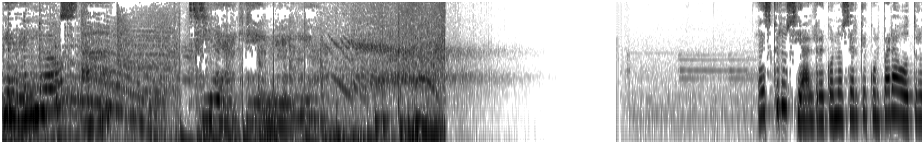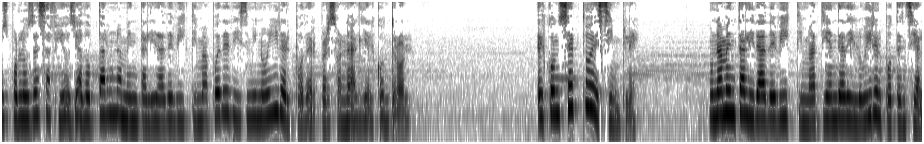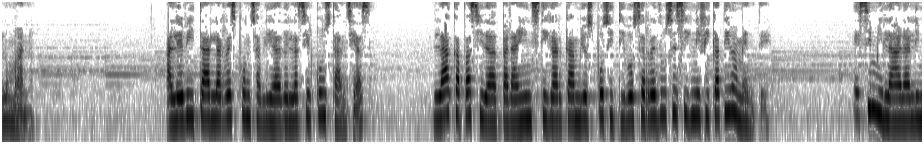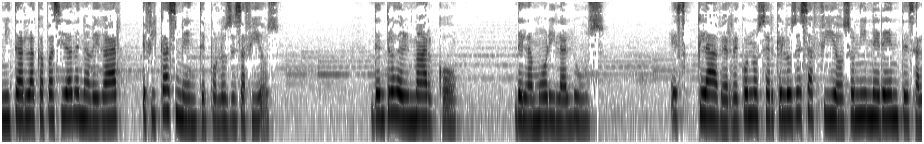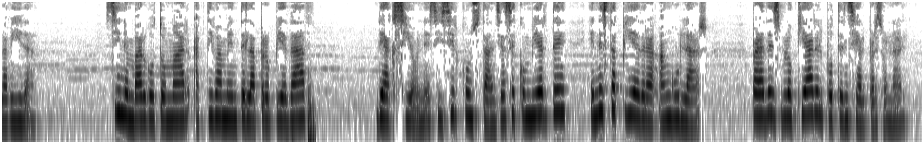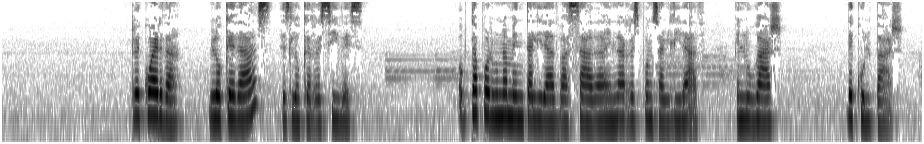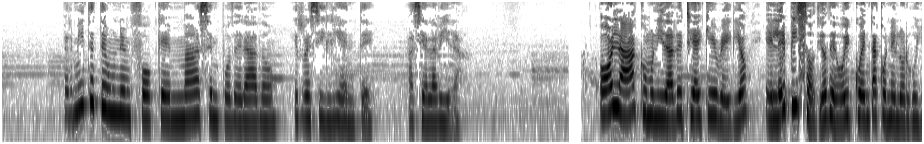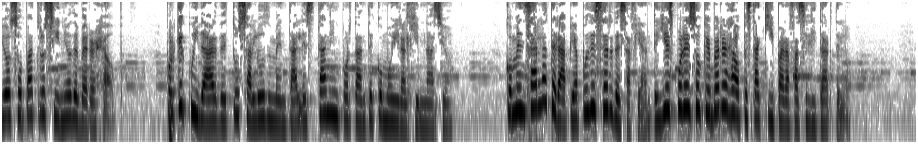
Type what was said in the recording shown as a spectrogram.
Bienvenidos a Radio. Es crucial reconocer que culpar a otros por los desafíos y adoptar una mentalidad de víctima puede disminuir el poder personal y el control. El concepto es simple. Una mentalidad de víctima tiende a diluir el potencial humano. Al evitar la responsabilidad de las circunstancias, la capacidad para instigar cambios positivos se reduce significativamente es similar a limitar la capacidad de navegar eficazmente por los desafíos. Dentro del marco del amor y la luz, es clave reconocer que los desafíos son inherentes a la vida. Sin embargo, tomar activamente la propiedad de acciones y circunstancias se convierte en esta piedra angular para desbloquear el potencial personal. Recuerda, lo que das es lo que recibes. Opta por una mentalidad basada en la responsabilidad en lugar de culpar. Permítete un enfoque más empoderado y resiliente hacia la vida. Hola, comunidad de TIK Radio. El episodio de hoy cuenta con el orgulloso patrocinio de BetterHelp. ¿Por qué cuidar de tu salud mental es tan importante como ir al gimnasio? Comenzar la terapia puede ser desafiante y es por eso que BetterHelp está aquí para facilitártelo.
